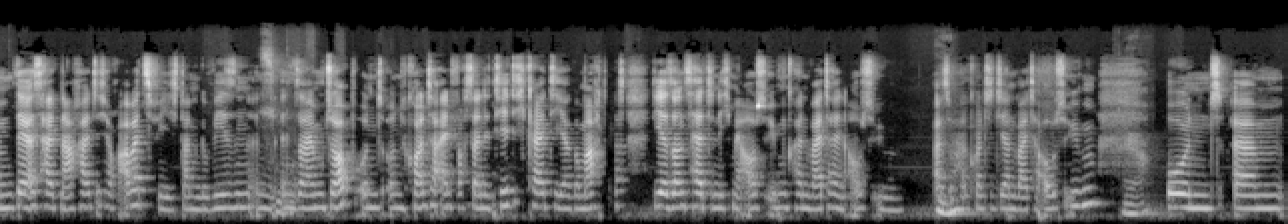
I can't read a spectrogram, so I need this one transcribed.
ähm, der ist halt nachhaltig auch arbeitsfähig dann gewesen in, in seinem Job und, und konnte einfach seine Tätigkeit, die er gemacht hat, die er sonst hätte nicht mehr ausüben können, weiterhin ausüben. Also mhm. konnte die dann weiter ausüben. Ja. Und ähm,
